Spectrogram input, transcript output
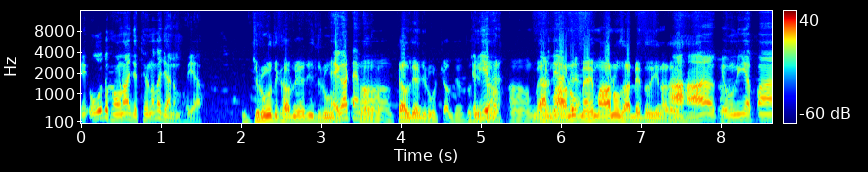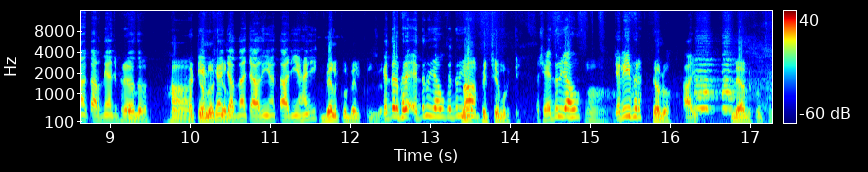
ਇਹ ਉਹ ਦਿਖਾਉਣਾ ਜਿੱਥੇ ਉਹਨਾਂ ਦਾ ਜਨਮ ਹੋਇਆ। ਜਰੂਰ ਦਿਖਾਉਣੇ ਆ ਜੀ ਜਰੂਰ। ਹੈਗਾ ਹਾਂ ਚੱਲਦੇ ਆ ਜਰੂਰ ਚੱਲਦੇ ਆ ਤੁਸੀਂ ਤਾਂ? ਹਾਂ ਮਹਿਮਾਨ ਹੋ। ਮਹਿਮਾਨ ਹੋ ਸਾਡੇ ਤੁਸੀਂ ਨਾਲੇ। ਹਾਂ ਹਾਂ ਕਿਉਂ ਨਹੀਂ ਆਪਾਂ ਕਰਦੇ ਆਂ ਅੱਜ ਫਿਰ ਹਾਂ ਖੱਟੀਆਂ ਚਲੋ ਮਿੱਠੀਆਂ ਚਲੋ। ਚਾਦਾਂ ਚਾਦੀਆਂ ਤਾਜ਼ੀਆਂ ਹਾਂ ਜੀ ਬਿਲਕੁਲ ਬਿਲਕੁਲ। ਕਿੱਧਰ ਫਿਰ ਇੱਧਰ ਨੂੰ ਜਾਓ ਕਿੱਧਰ ਨੂੰ ਨਾ ਪਿੱਛੇ ਮੁੜ ਕੇ। ਅੱਛਾ ਇੱਧਰ ਨੂੰ ਜਾਓ? ਹਾਂ। ਚਲਿਏ ਫਿਰ? ਚਲੋ। ਆ ਜਾਓ। ਲੈ ਆਓ ਉੱਥੇ।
